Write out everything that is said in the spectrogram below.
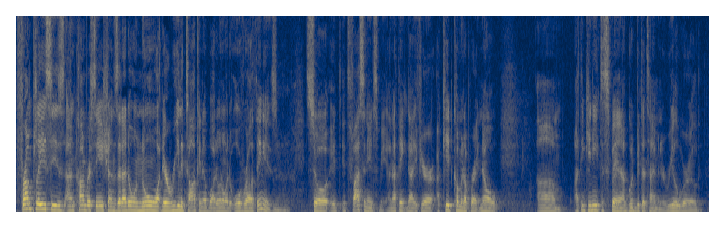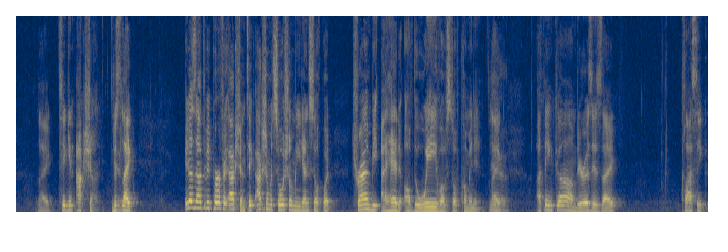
from places and conversations that I don't know what they're really talking about. I don't know what the overall thing is. Mm-hmm. So it, it fascinates me. And I think that if you're a kid coming up right now, um, I think you need to spend a good bit of time in the real world, like taking action. Just Yeah. like, it doesn't have to be perfect action. Take action with social media and stuff, but try and be ahead of the wave of stuff coming in. Like, Yeah. I think um, there was this like classic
